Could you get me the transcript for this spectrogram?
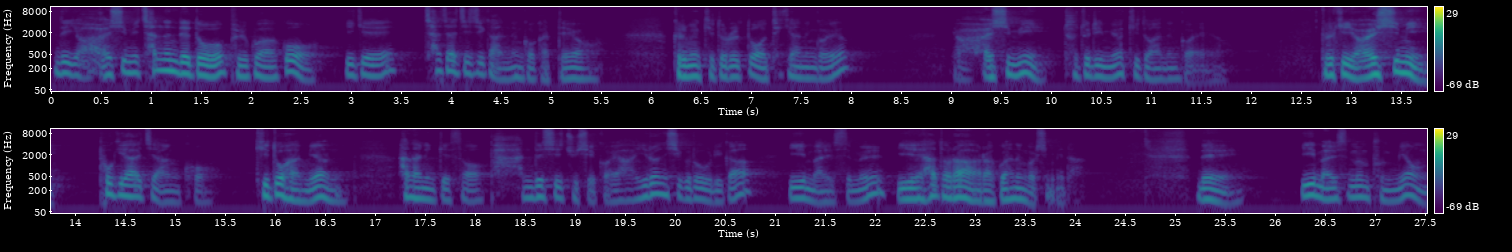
근데 열심히 찾는데도 불구하고 이게 찾아지지가 않는 것 같아요. 그러면 기도를 또 어떻게 하는 거예요? 열심히 두드리며 기도하는 거예요. 그렇게 열심히 포기하지 않고 기도하면 하나님께서 반드시 주실 거야. 이런 식으로 우리가 이 말씀을 이해하더라라고 하는 것입니다. 네. 이 말씀은 분명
